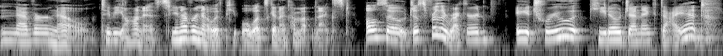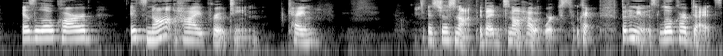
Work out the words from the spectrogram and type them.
never know, to be honest. You never know with people what's going to come up next. Also, just for the record, a true ketogenic diet is low carb. It's not high protein. Okay. It's just not. That's not how it works. Okay. But, anyways, low carb diets.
